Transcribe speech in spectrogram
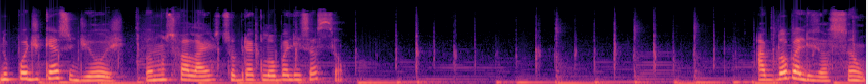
No podcast de hoje, vamos falar sobre a globalização. A globalização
